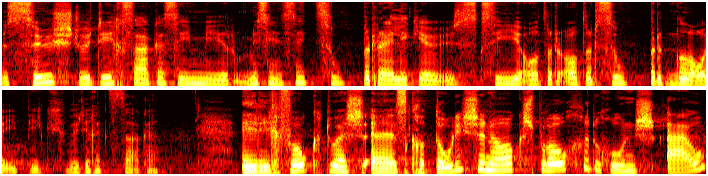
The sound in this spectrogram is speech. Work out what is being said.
sonst würde ich sagen, sind wir, wir sind nicht super religiös oder, oder super gläubig, würde ich jetzt sagen. Erich Vogt, du hast äh, das Katholische angesprochen. Du kommst auch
